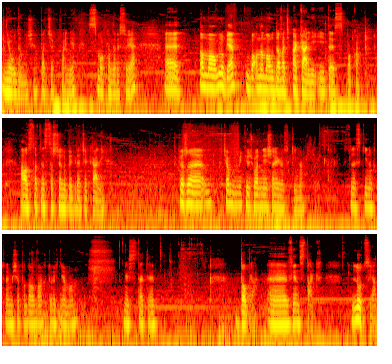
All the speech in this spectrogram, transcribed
nie uda mu się. Patrzcie jak fajnie. Smoka narysuje. E, tą małą lubię, bo ona ma udawać Akali i to jest spoko. A ostatnio strasznie lubię grać Akali. Tylko, że chciałbym jakiegoś ładniejszego skina. Tyle skinów, które mi się podoba, których nie mam. Niestety. Dobra, e, więc tak. Lucian.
